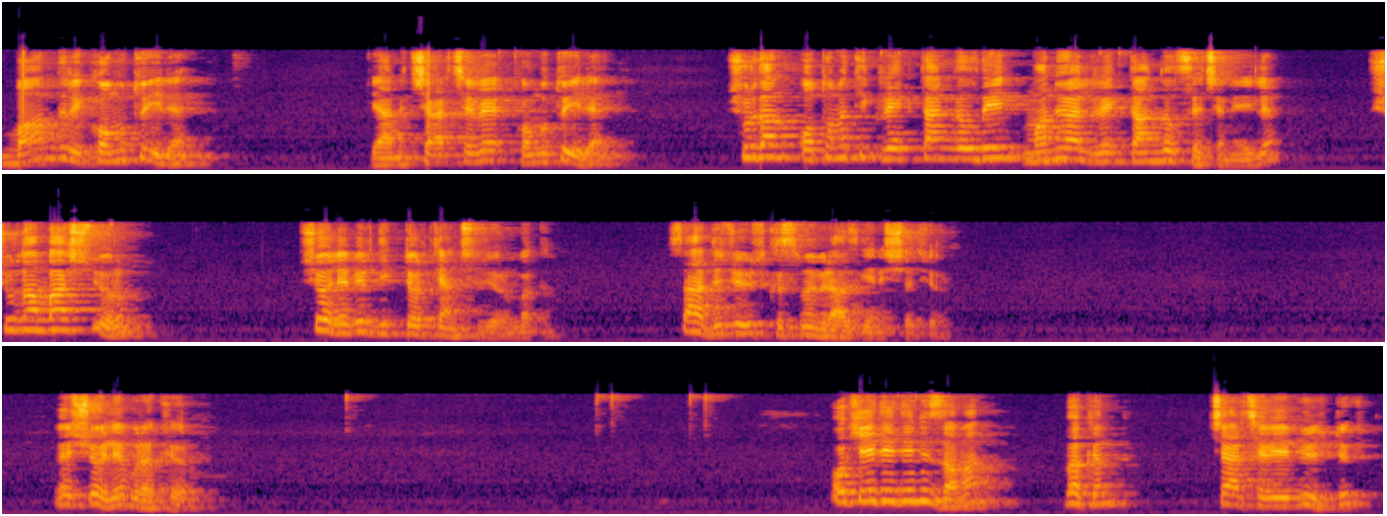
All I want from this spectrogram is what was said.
boundary komutu ile yani çerçeve komutu ile şuradan otomatik rectangle değil manuel rectangle seçeneğiyle şuradan başlıyorum. Şöyle bir dikdörtgen çiziyorum bakın. Sadece üst kısmı biraz genişletiyorum. Ve şöyle bırakıyorum. OK dediğiniz zaman bakın çerçeveyi büyüttük.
